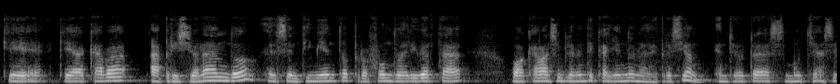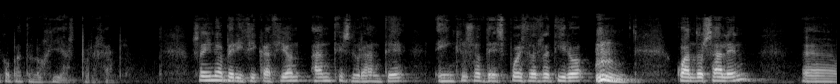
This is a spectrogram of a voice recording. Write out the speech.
que, que, acaba aprisionando el sentimiento profundo de libertad o acaban simplemente cayendo en la depresión, entre otras muchas psicopatologías, por ejemplo. O hay una verificación antes, durante e incluso después del retiro, cuando salen, eh,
